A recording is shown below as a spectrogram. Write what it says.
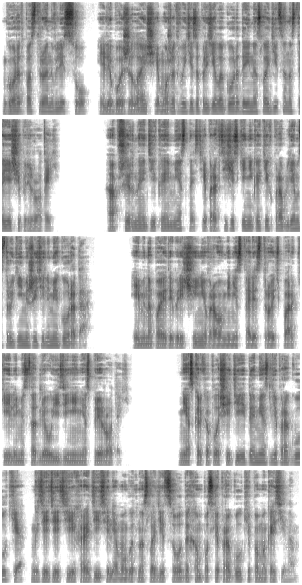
Город построен в лесу, и любой желающий может выйти за пределы города и насладиться настоящей природой. Обширная дикая местность и практически никаких проблем с другими жителями города. Именно по этой причине в Рауме не стали строить парки или места для уединения с природой. Несколько площадей до мест для прогулки, где дети и их родители могут насладиться отдыхом после прогулки по магазинам.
